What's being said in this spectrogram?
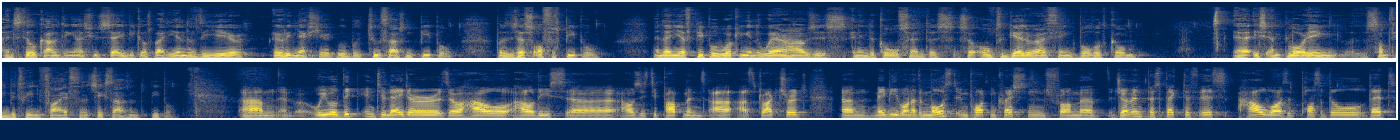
and still counting, I should say, because by the end of the year, early next year, it will be 2000 people, but it's just office people. And then you have people working in the warehouses and in the call centers. So altogether, I think Bol.com uh, is employing something between five and 6,000 people. Um, and we will dig into later so how how these uh, how these departments are, are structured. Um, maybe one of the most important questions from a German perspective is how was it possible that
